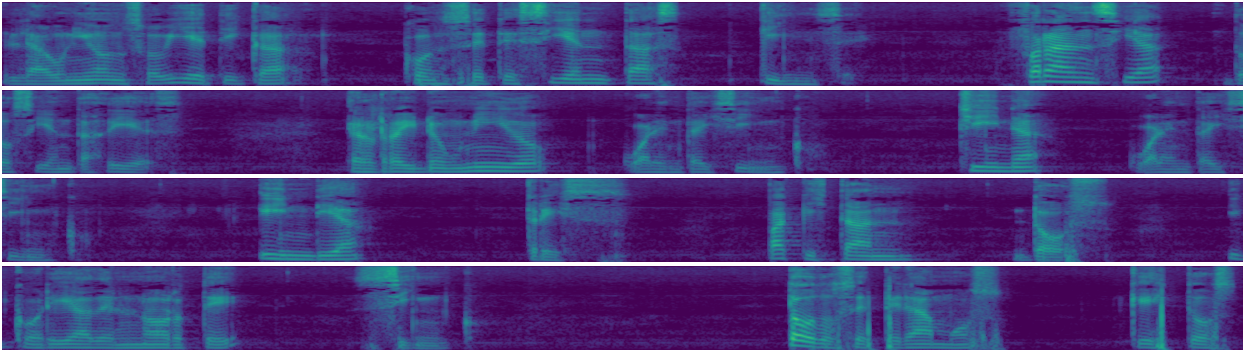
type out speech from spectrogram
la Unión Soviética con 715, Francia 210, el Reino Unido 45, China 45. India 3, Pakistán 2 y Corea del Norte 5. Todos esperamos que estos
